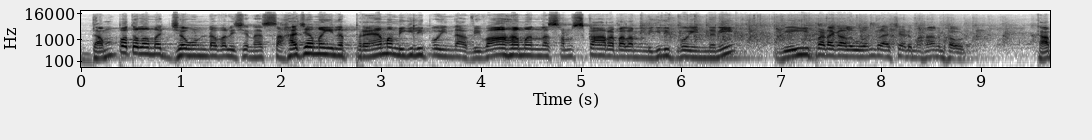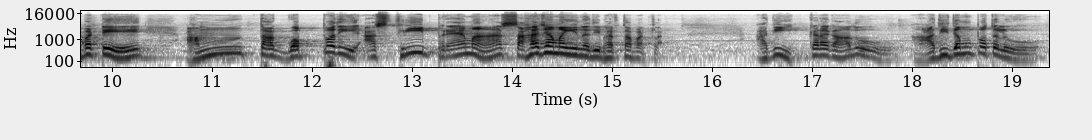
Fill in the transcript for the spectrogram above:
దంపతుల మధ్య ఉండవలసిన సహజమైన ప్రేమ మిగిలిపోయింది ఆ వివాహమన్న సంస్కార బలం మిగిలిపోయిందని వేయి పడగలు అని రాశాడు మహానుభావుడు. కాబట్టి అంత గొప్పది ఆ స్త్రీ ప్రేమ సహజమైనది భర్త పట్ల. అది ఇక్కడ కాదు ఆది దంపతులు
